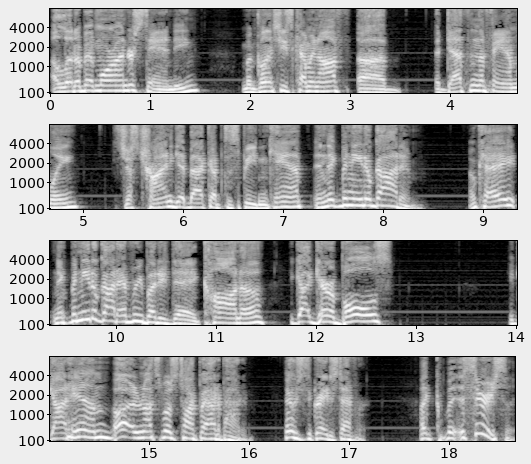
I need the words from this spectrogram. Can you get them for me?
a little bit more understanding. McGlinchey's coming off uh, a death in the family. He's just trying to get back up to speed in camp, and Nik Bonitto got him. Okay? Nik Bonitto got everybody today. Kana, he got Garett Bolles. He got him. Oh, I'm not supposed to talk bad about him. He was the greatest ever. Like, seriously,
